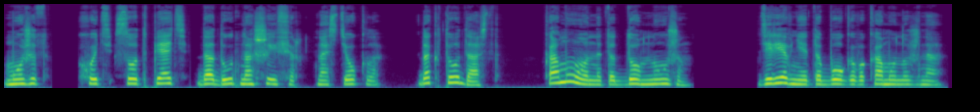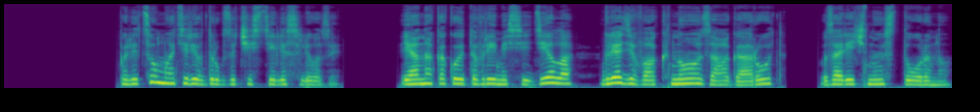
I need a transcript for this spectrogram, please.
Может, хоть сот пять дадут на шифер, на стекла. Да кто даст? Кому он этот дом нужен? Деревня эта Богова кому нужна? По лицу матери вдруг зачистили слезы. И она какое-то время сидела, глядя в окно, за огород, в заречную сторону,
